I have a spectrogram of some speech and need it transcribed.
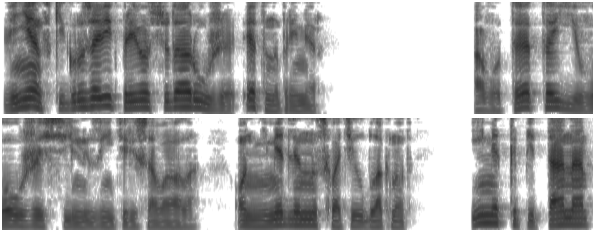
Венянский грузовик привез сюда оружие. Это, например. А вот это его уже сильно заинтересовало. Он немедленно схватил блокнот. Имя капитана...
